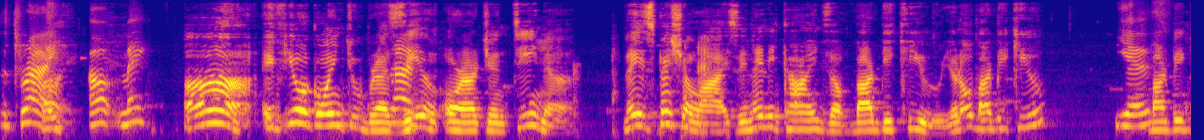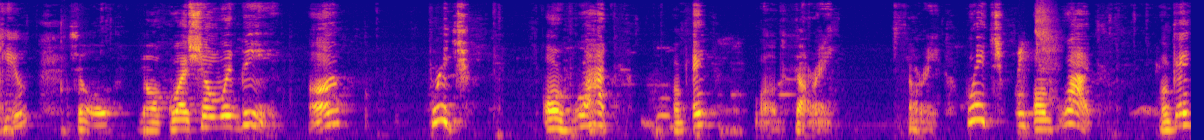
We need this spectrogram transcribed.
to try? Try. Oh, make Ah, if you're going to Brazil or Argentina, they specialize in any kinds of barbecue. You know barbecue? yes. barbecue. So your question would be, huh? Which or what? Okay. Well, sorry, sorry. Which Which? or what? Okay.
